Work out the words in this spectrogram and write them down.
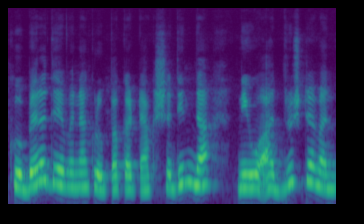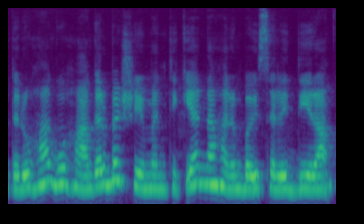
ಕುಬೇರ ದೇವನ ಕೃಪಕಟಾಕ್ಷದಿಂದ ನೀವು ಅದೃಷ್ಟವಂತರು ಹಾಗೂ ಆಗರ್ಭ ಶ್ರೀಮಂತಿಕೆಯನ್ನು ಅನುಭವಿಸಲಿದ್ದೀರಾ?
